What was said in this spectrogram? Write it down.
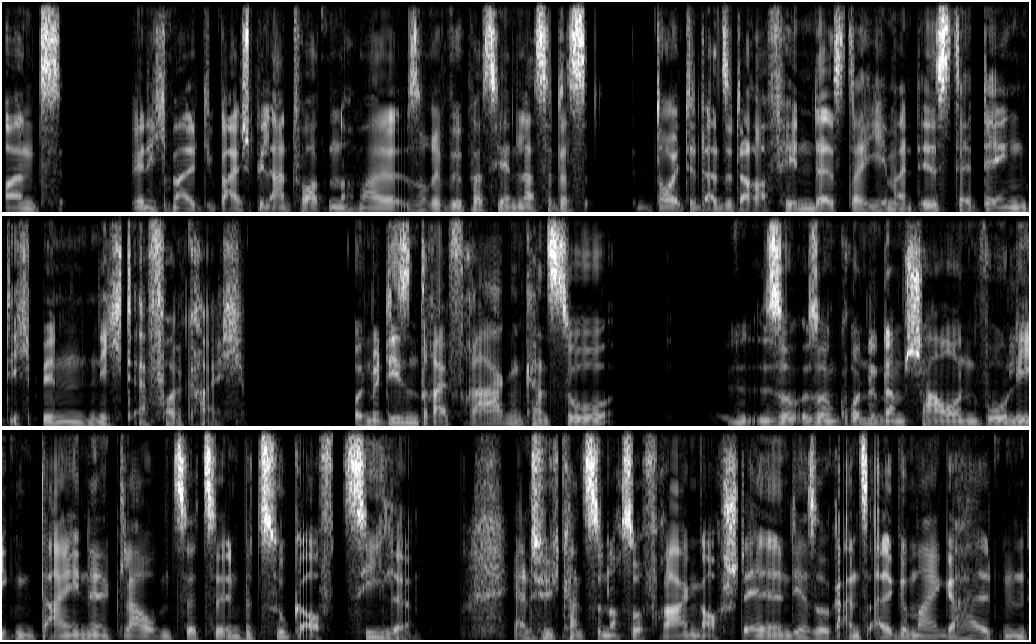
Und wenn ich mal die Beispielantworten nochmal so Revue passieren lasse, das deutet also darauf hin, dass da jemand ist, der denkt, ich bin nicht erfolgreich. Und mit diesen drei Fragen kannst du so, so im Grunde genommen schauen, wo liegen deine Glaubenssätze in Bezug auf Ziele. Ja, natürlich kannst du noch so Fragen auch stellen, dir so ganz allgemein gehalten,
